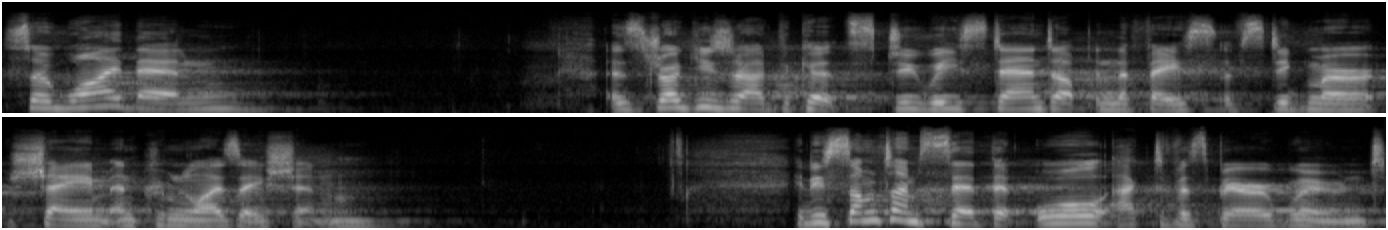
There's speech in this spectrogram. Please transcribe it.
So, why then, as drug user advocates, do we stand up in the face of stigma, shame, and criminalization? It is sometimes said that all activists bear a wound,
